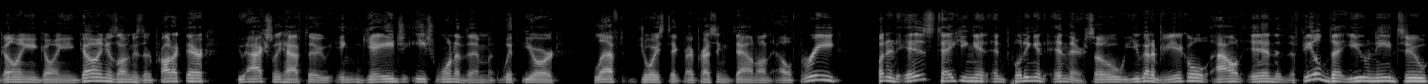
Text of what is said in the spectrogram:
going and going and going as long as there's product there. You actually have to engage each one of them with your left joystick by pressing down on L3 but it is taking it and putting it in there. So you got a vehicle out in the field that you need to,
